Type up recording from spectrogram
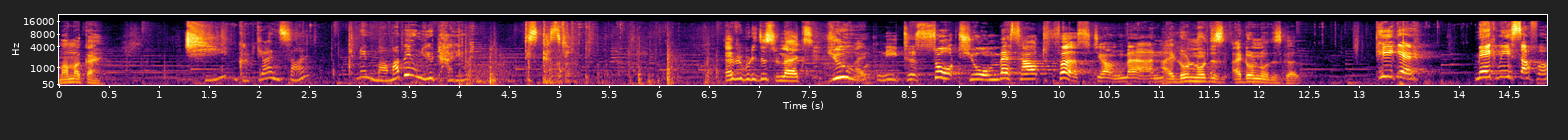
मामा कहाँ है छी घटिया इंसान अपने मामा पे उंगली उठा रहे हो disgusting Everybody just relax. You need to sort your mess out first, young man. I don't know this. I don't know this girl. ठीक है make me suffer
